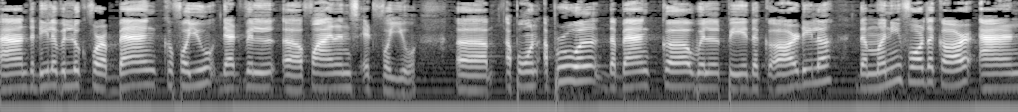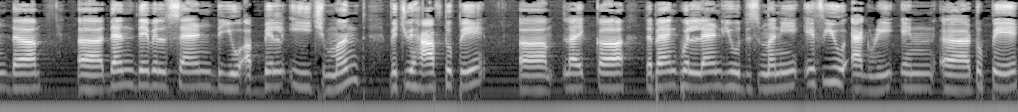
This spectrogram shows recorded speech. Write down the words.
and the dealer will look for a bank for you that will uh, finance it for you. Uh, upon approval the bank will pay the car dealer the money for the car and uh, then they will send you a bill each month which you have to pay. Uh, like uh, the bank will lend you this money if you agree in uh, to pay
